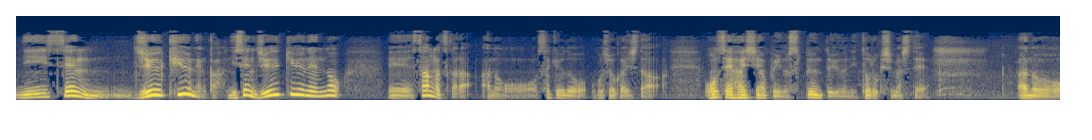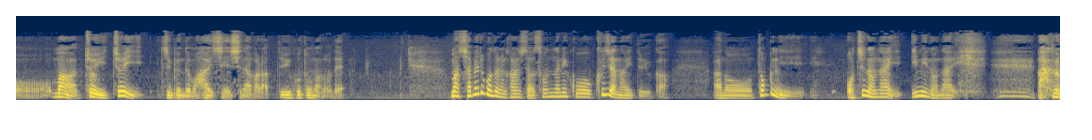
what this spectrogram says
2019年か。2019年の、えー3月から、あのー先ほどご紹介した音声配信アプリのスプーンというのに登録しまして、あのーまあ、ちょいちょい自分でも配信しながらということなので、まあ、喋ることに関してはそんなにこう苦じゃないというか、あの特にオチのない、意味のない、あの、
